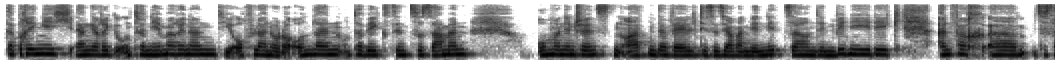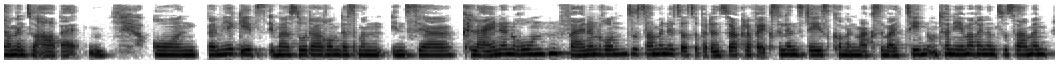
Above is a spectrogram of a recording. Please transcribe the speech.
da bringe ich langjährige Unternehmerinnen, die offline oder online unterwegs sind, zusammen um an den schönsten Orten der Welt, dieses Jahr waren wir in Nizza und in Venedig, einfach ähm, zusammenzuarbeiten. Und bei mir geht's immer so darum, dass man in sehr kleinen Runden, feinen Runden zusammen ist. Also bei den Circle of Excellence Days kommen maximal zehn Unternehmerinnen zusammen.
